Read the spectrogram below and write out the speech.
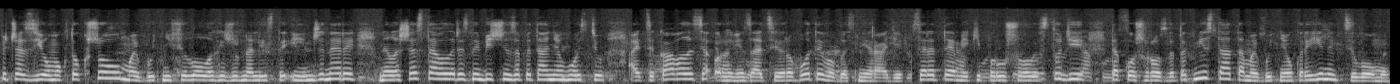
Під час зйомок ток-шоу майбутні філологи, журналісти і інженери не лише ставили різнобічні запитання гостю, а й цікавилися організацією роботи в обласній раді. Серед тем, які порушували в студії, також розвиток міста та майбутнє України в цілому.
